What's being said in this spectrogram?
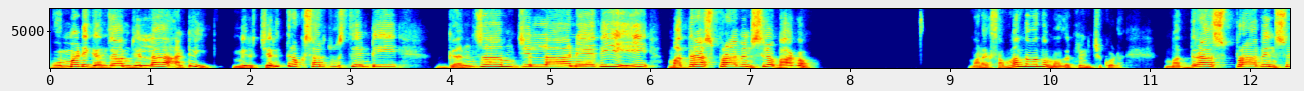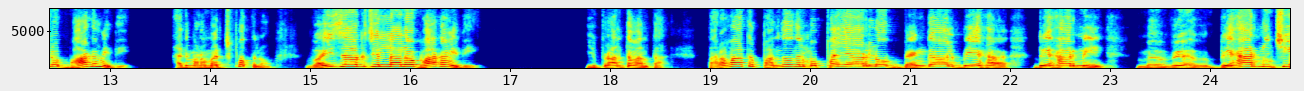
ఉమ్మడి గంజాం జిల్లా అంటే మీరు చరిత్ర ఒకసారి చూస్తే ఏంటి? గంజాం జిల్లా అనేది మద్రాస్ ప్రావిన్స్లో భాగం. మనకు సంబంధం ఉంది మొదటి నుంచి కూడా. మద్రాస్ ప్రావిన్స్లో భాగం ఇది. అది మనం మర్చిపోతున్నాం. వైజాగ్ జిల్లాలో భాగం ఇది. ఈ ప్రాంతం అంతా. తర్వాత పంతొమ్మిది వందల ముప్పై ఆరులో బెంగాల్ బీహార్ బీహార్ని బీహార్ నుంచి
